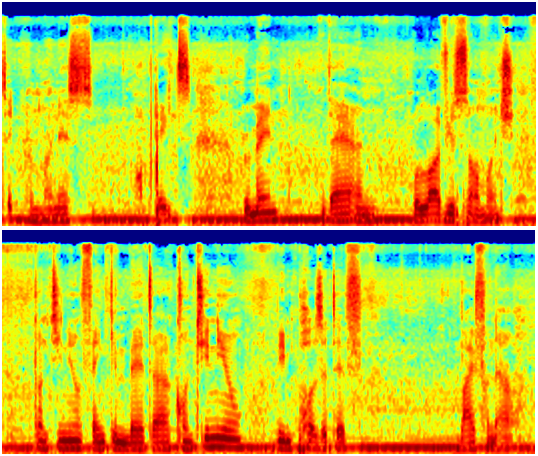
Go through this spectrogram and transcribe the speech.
take my next updates. Remain there and we'll love you so much. Continue thinking better. Continue being positive. Bye for now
